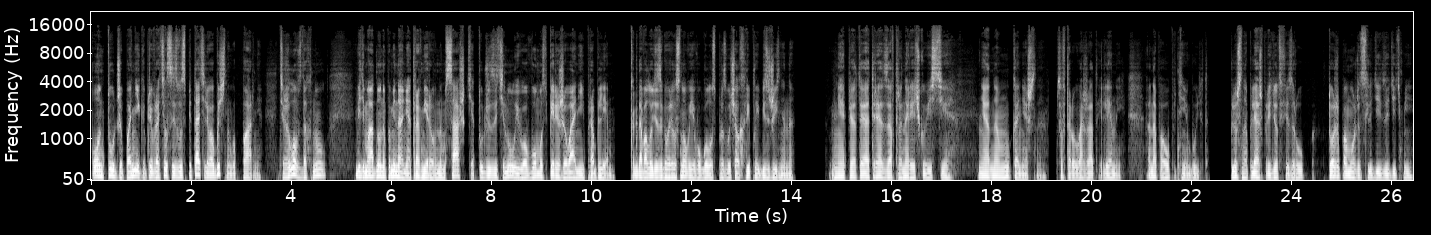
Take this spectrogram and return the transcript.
Он тут же паник и превратился из воспитателя в обычного парня. Тяжело вздохнул. Видимо, одно напоминание о травмированном Сашке тут же затянуло его в омут переживаний и проблем. Когда Володя заговорил снова, его голос прозвучал хрипло и безжизненно. «Мне пятый отряд завтра на речку вести. Не одному, конечно. Со второй вожатой, Леной. Она поопытнее будет. Плюс на пляж придет физрук. Тоже поможет следить за детьми.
